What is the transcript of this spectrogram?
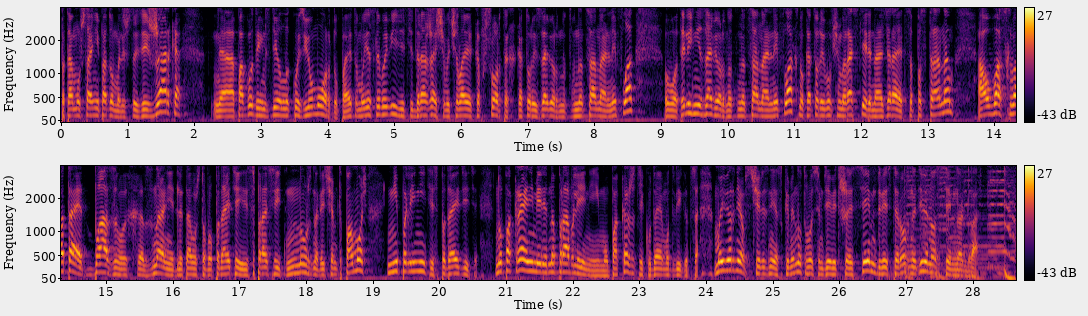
Потому что они подумали, что здесь жарко, а погода им сделала козью морду. Поэтому, если вы видите дрожащего человека в шортах, который завернут в национальный флаг, вот, или не завернут в национальный флаг, но который, в общем, растерянно озирается по сторонам, а у вас хватает базовых знаний для того, чтобы подойти и спросить, нужно ли чем-то помочь, не поленитесь, подойдите. Ну, по крайней мере, направление ему покажете, куда ему двигаться. Мы вернемся через несколько минут. 8 9 6 7 200 ровно 9702.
